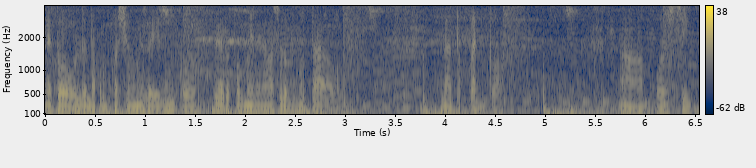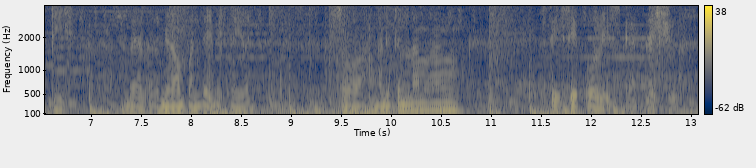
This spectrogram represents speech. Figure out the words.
ito ulan na bukas yung sa ilong ko. Pero pag may nakasalubong ng tao natakpan ko. Uh, for safety. Dahil alam nyo ang pandemic na yun. So hanggang ito na lamang stay safe always. God bless you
